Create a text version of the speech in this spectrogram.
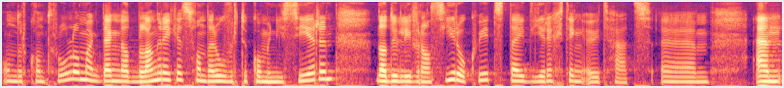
onder controle, maar ik denk dat het belangrijk is van daarover te communiceren, dat je leverancier ook weet dat je die richting uitgaat. en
